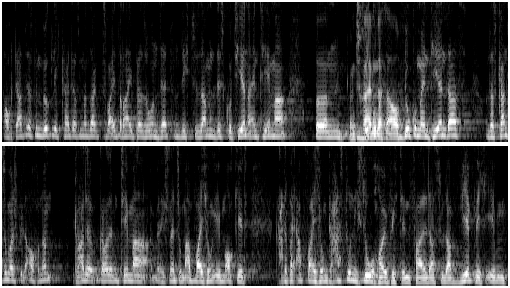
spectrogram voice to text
Auch das ist eine Möglichkeit, dass man sagt, zwei, drei Personen setzen sich zusammen, diskutieren ein Thema. Ähm, und schreiben das auf. Dokumentieren das. Und das kann zum Beispiel auch, ne, gerade, gerade im Thema, wenn es um Abweichungen eben auch geht, gerade bei Abweichungen, da hast du nicht so häufig den Fall, dass du da wirklich eben,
